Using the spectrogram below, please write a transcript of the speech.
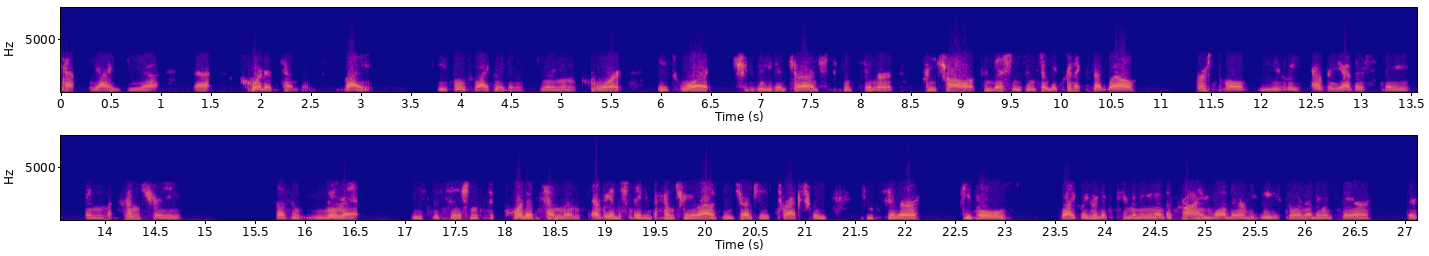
kept the idea that court attendance, right, people's likelihood of appearing in court is what should lead a judge to consider pretrial conditions. And so the critics said, well, First of all, nearly every other state in the country doesn't limit these decisions to court attendance. Every other state in the country allows the judges to actually consider people's likelihood of committing another crime while they're released, or in other words, their their,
